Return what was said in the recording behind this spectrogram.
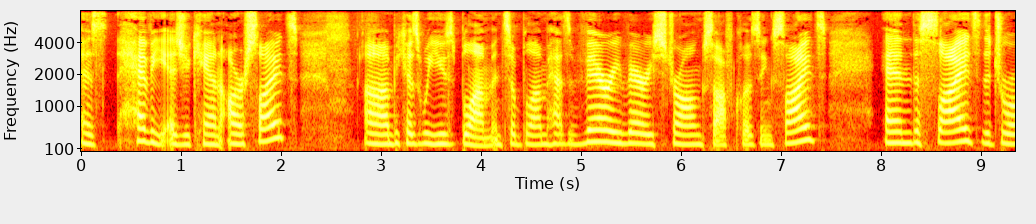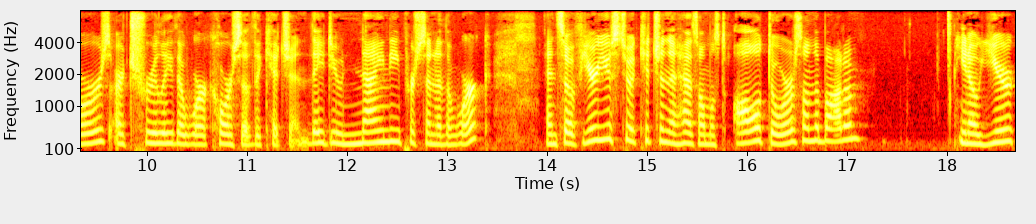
as heavy as you can our slides. Uh, because we use Blum. And so Blum has very, very strong soft closing slides. And the slides, the drawers are truly the workhorse of the kitchen. They do 90% of the work. And so if you're used to a kitchen that has almost all doors on the bottom, you know, you're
